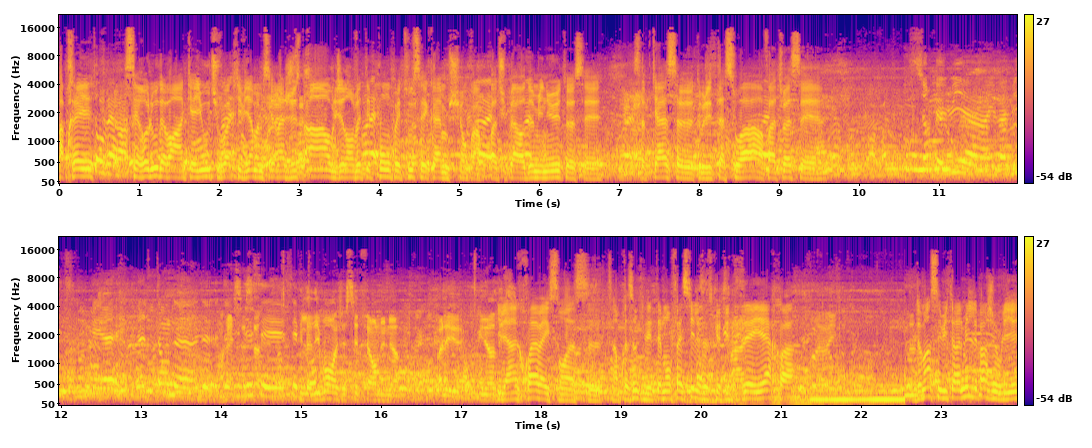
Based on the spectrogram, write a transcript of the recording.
Après, c'est relou d'avoir un caillou, tu vois, qui vient, même s'il y en a juste un, obligé d'enlever tes pompes et tout, c'est quand même chiant. Quoi. Enfin, tu perds deux minutes, c'est, ça te casse, euh, t'es obligé de t'asseoir. Enfin, tu vois, c'est. C'est sûr que lui, euh, il va vite, donc il a, il a le temps de, Ouais, ses, ses Il a dit bon, j'essaie de faire en une heure. Allez, une heure Il est incroyable avec son. c'est- T'as l'impression qu'il est tellement facile, c'est ce que tu disais hier, quoi. Demain, c'est 8h30 le départ, j'ai oublié.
